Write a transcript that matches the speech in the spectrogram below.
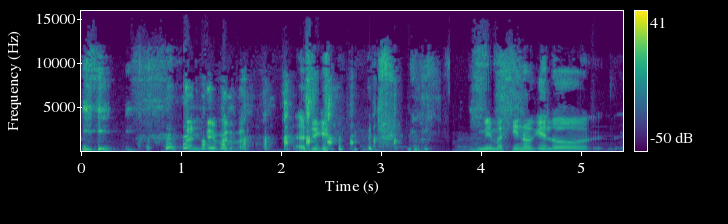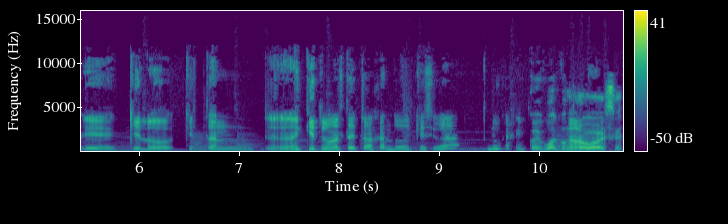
Es verdad. Así que me imagino que los eh, que los que están eh, ¿en qué tribunal estáis trabajando? ¿En qué ciudad, Lucas? En Coihueco. No lo puedo decir.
